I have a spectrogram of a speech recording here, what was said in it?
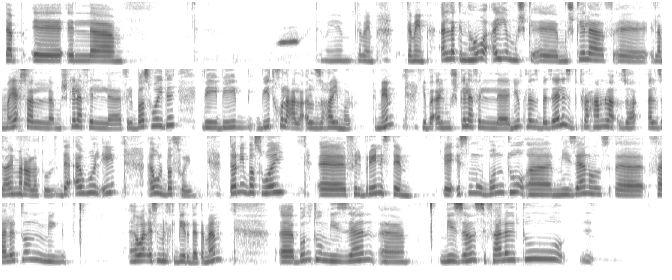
طب آه، ال آه، تمام تمام تمام. قال لك إن هو أي مشك... آه، مشكلة في... آه، لما يحصل مشكلة في ال... في ال pathway ده بي... بي... بيدخل على الزهايمر. تمام؟ يبقى المشكلة في النيوكلاس بازاليس بتروح عاملة زه... الزهايمر على طول. ده أول إيه؟ أول باسوي تاني باسوي آه، في البرين ستيم آه، اسمه بونتو آه، ميزانو آه، فالتون مي... هو الاسم الكبير ده تمام؟ آه، بونتو ميزان آه، ميزان سفالتو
